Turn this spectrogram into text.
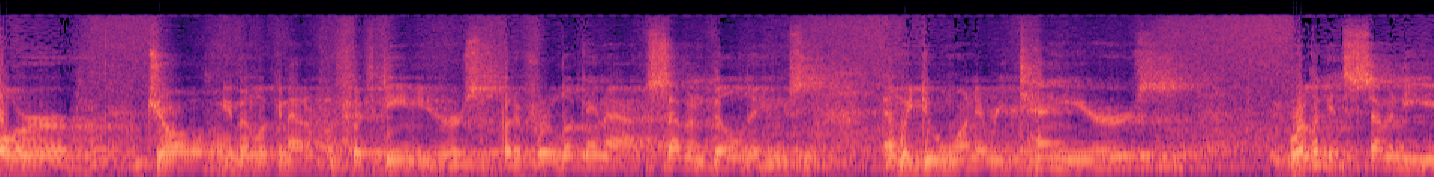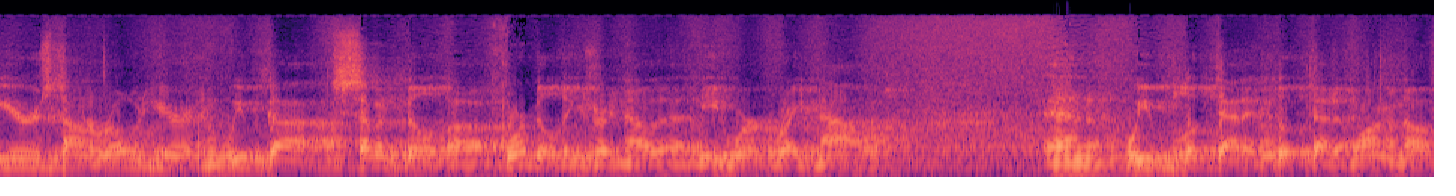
over, Joe, you've been looking at them for 15 years, but if we're looking at seven buildings and we do one every 10 years, we're looking 70 years down the road here, and we've got seven, buil- uh, four buildings right now that need work right now. And we've looked at it and looked at it long enough,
